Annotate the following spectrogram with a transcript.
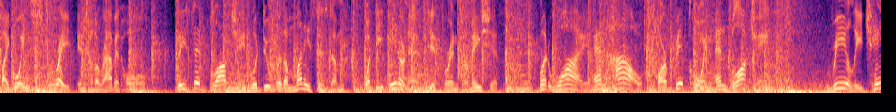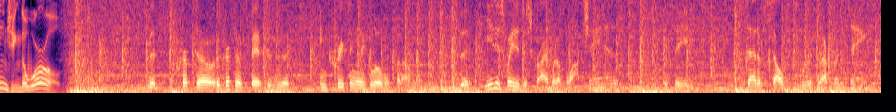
by going straight into the rabbit hole. They said blockchain would do for the money system what the internet did for information. But why and how are Bitcoin and blockchain really changing the world? The crypto, the crypto space is an increasingly global phenomenon. The easiest way to describe what a blockchain is, it's a set of self-referencing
